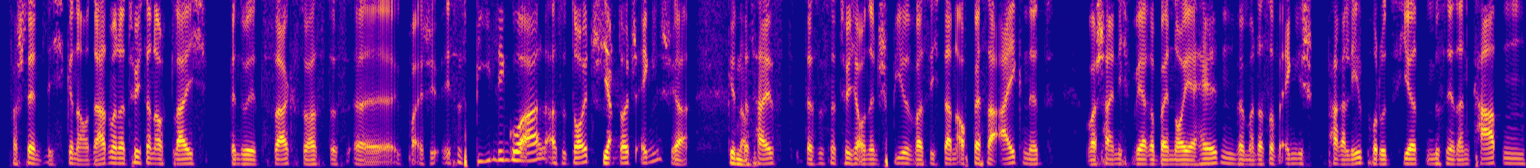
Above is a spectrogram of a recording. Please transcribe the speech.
Verständlich, genau. Da hat man natürlich dann auch gleich wenn du jetzt sagst, du hast das äh, ist es bilingual, also Deutsch, ja. Deutsch-Englisch, ja. Genau. Das heißt, das ist natürlich auch ein Spiel, was sich dann auch besser eignet. Wahrscheinlich wäre bei Neue Helden, wenn man das auf Englisch parallel produziert, müssen ja dann Karten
